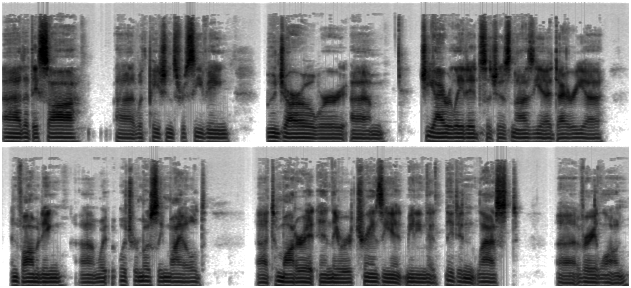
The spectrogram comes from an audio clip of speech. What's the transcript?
uh, that they saw uh, with patients receiving Mounjaro were um, GI related, such as nausea, diarrhea, and vomiting, um, which were mostly mild uh, to moderate, and they were transient, meaning that they didn't last uh, very long.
